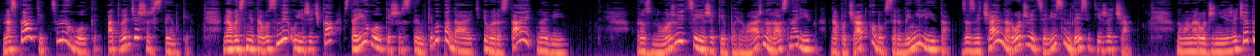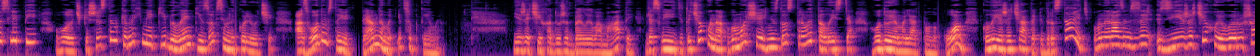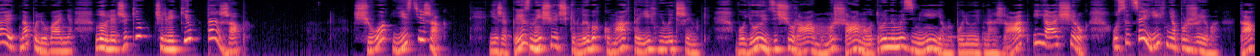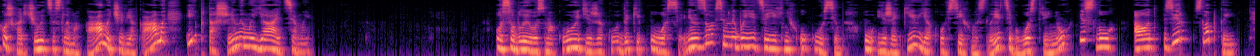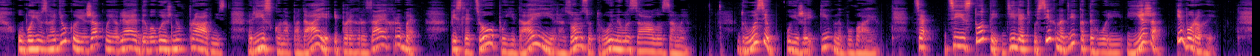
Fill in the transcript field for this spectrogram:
Насправді це не голки, а тверді шерстинки. Навесні та восени у їжачка старі голки шерстинки випадають і виростають нові. Розмножуються їжаки переважно раз на рік, на початку або в середині літа. Зазвичай народжується 8-10 їжачат. Новонароджені їжачата сліпі, голочки шерстинки в них м'які, біленькі і зовсім не колючі, а згодом стають темними і цупкими. Їжачиха дуже дбайлива мати. Для своїх діточок вона вимощує гніздо з трави та листя, годує малят молоком. Коли їжачата підростають, вони разом з- їжачихою вирушають на полювання, ловлять жуків, черв'яків та жаб. Що їсть їжак? Їжаки знищують шкідливих комах та їхні личинки, воюють зі щурами, мишами, отруйними зміями, полюють на жаб і ящірок. Усе це їхня пожива. Також харчуються слимаками, черв'яками і пташиними яйцями. Особливо смакують їжаку дикі оси. Він зовсім не боїться їхніх укусів. У їжаків, як у всіх мисливців, гострий нюх і слух, а от зір слабкий. У бою з гадюкою їжак виявляє дивовижну вправність, різко нападає і перегризає хребет. Після цього поїдає її разом з отруйними залозами. Друзів у їжаків не буває. Ця, ці істоти ділять усіх на дві категорії їжа і вороги.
